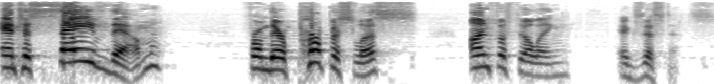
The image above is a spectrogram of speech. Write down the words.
and to save them from their purposeless, unfulfilling existence.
